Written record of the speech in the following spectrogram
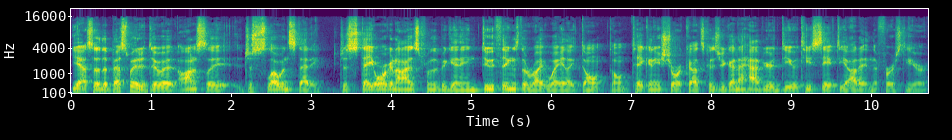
Yeah, so the best way to do it, honestly, just slow and steady just stay organized from the beginning do things the right way like don't don't take any shortcuts because you're going to have your dot safety audit in the first year.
